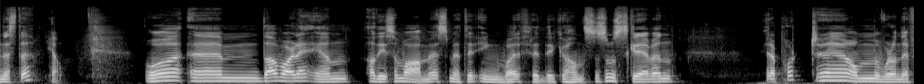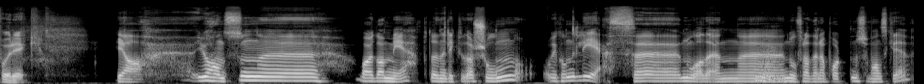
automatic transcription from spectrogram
neste. Ja. Og um, da var det en av de som var med, som heter Yngvar Fredrik Johansen, som skrev en rapport eh, om hvordan det foregikk. Ja, Johansen eh, var jo da med på denne likvidasjonen, og vi kan lese noe, av den, mm. noe fra den rapporten som han skrev.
